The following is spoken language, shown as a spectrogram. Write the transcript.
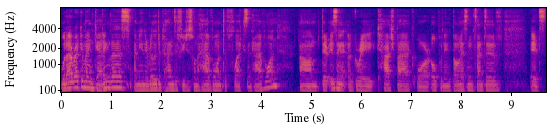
Would I recommend getting this? I mean, it really depends if you just want to have one to flex and have one. Um, there isn't a great cashback or opening bonus incentive. It's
